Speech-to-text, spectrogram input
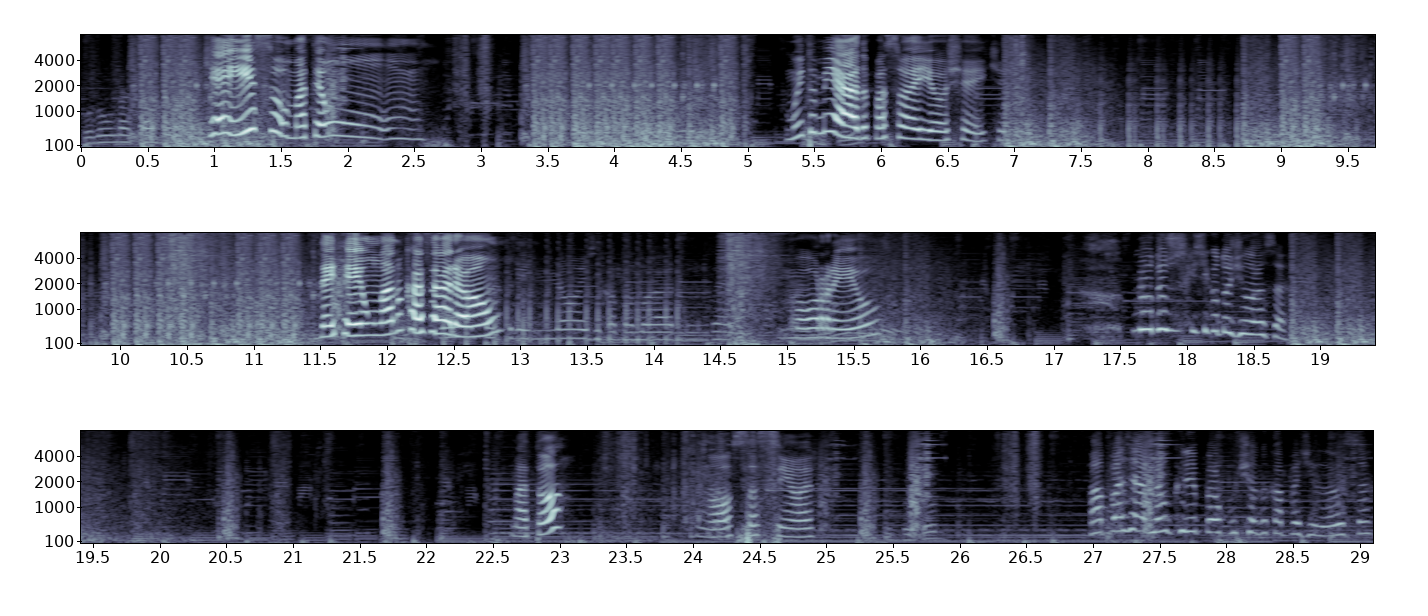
Pula um da casa. Que isso? Matei um. um- Muito miado passou aí, ô Shake. Deitei um lá no casarão. Morreu. Meu Deus, esqueci que eu tô de lança. Matou? Nossa senhora. Rapaziada, não queria pra eu puxando capa de lança.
